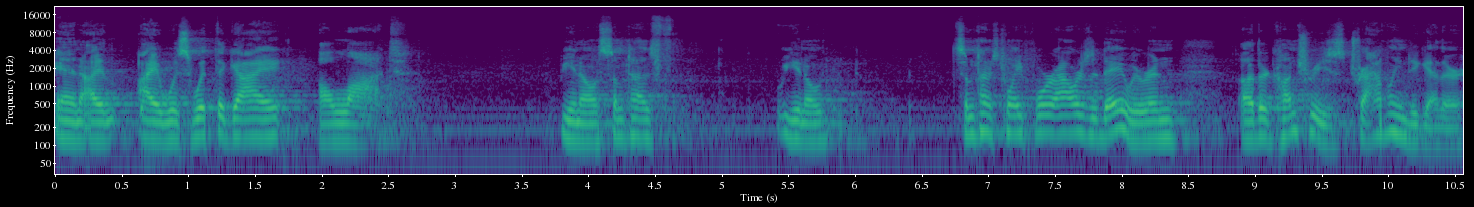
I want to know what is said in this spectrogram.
And I, I was with the guy a lot. You know, sometimes, you know, sometimes 24 hours a day. We were in other countries traveling together.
